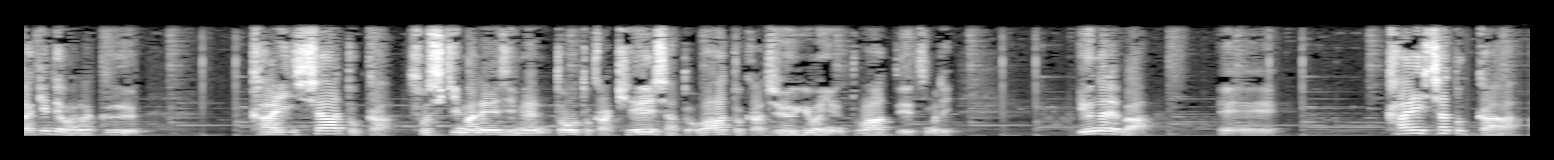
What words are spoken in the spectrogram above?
だけではなく、会社とか組織マネジメントとか経営者とはとか従業員とはっていうつもり、言うなれば、えー、会社とか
